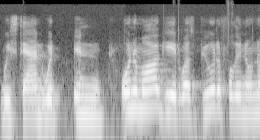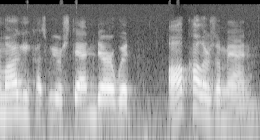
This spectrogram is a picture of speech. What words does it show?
We stand with in Unama'ki. It was beautiful in Unama'ki because we were standing there with all colors of men.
